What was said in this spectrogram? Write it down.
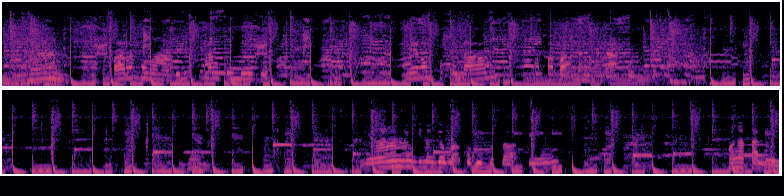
Ayan. Para po mabilis silang tumubo at mataba na mga dahon. Ayan. Ayan ang ginagawa ko dito sa aking mga tanim.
